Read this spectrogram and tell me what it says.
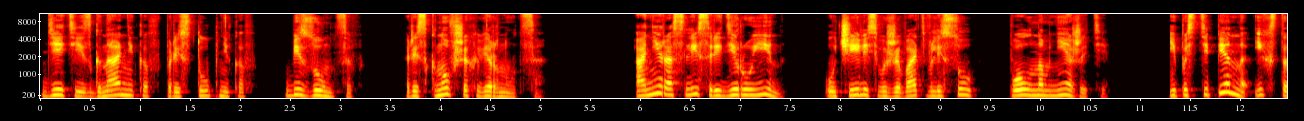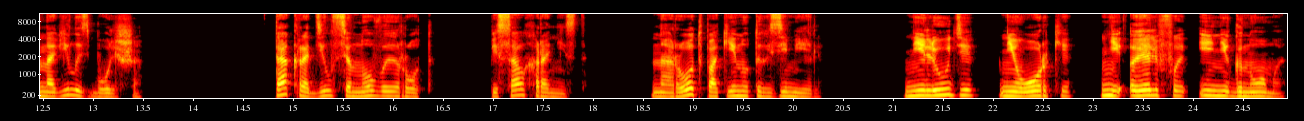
Дети изгнанников, преступников, безумцев, рискнувших вернуться. Они росли среди руин, учились выживать в лесу, полном нежити, и постепенно их становилось больше. Так родился новый род, писал хронист. Народ покинутых земель. Не люди, не орки, не эльфы и не гномы,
